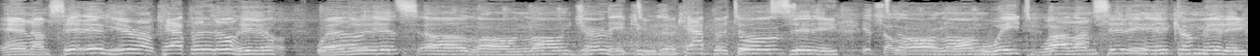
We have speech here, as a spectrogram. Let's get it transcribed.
And I'm sitting here on Capitol Hill. Well, it's a long, long journey to the capital city. It's a long, long wait while I'm sitting in committee.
